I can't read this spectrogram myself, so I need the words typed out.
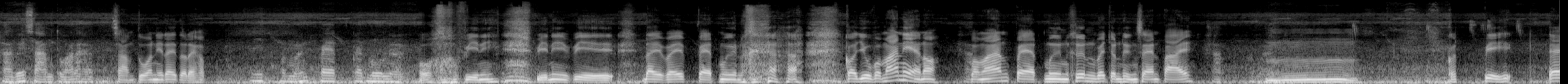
ขายไปสามตัวแล้วครับสามตัวนี้ได้ตัวใดครับ ได้ประมาณแปดแปดหมื่นนะครับโอ้ ปีนี้ ปีนี้พี่ได้ไปแปดหมื่น ก็อยู่ประมาณเนี้เนาะ ประมาณแปดหมื่นขึ้นไปจนถึงแสนปลาย ครับประมาณอืม ก็พี่ได้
